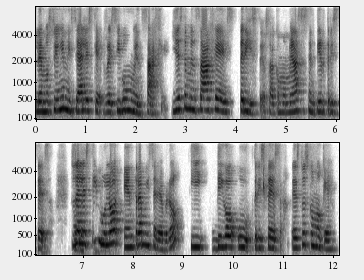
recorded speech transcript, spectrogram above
la emoción inicial es que recibo un mensaje y este mensaje es triste, o sea, como me hace sentir tristeza. Entonces, el estímulo entra a mi cerebro y digo, uh, tristeza. Esto es como que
